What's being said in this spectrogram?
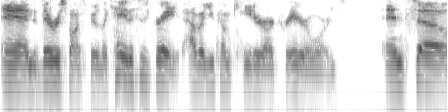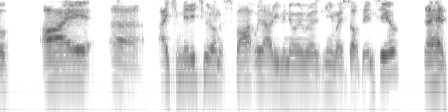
and their response to me was like, "Hey, this is great. How about you come cater our creator awards?" And so I uh, I committed to it on the spot without even knowing what I was getting myself into. And I had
